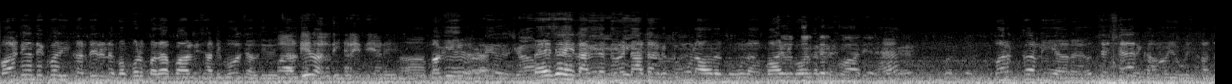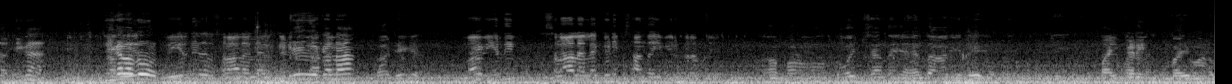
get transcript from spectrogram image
ਪਾਰਟੀਆਂ ਦੇਖੋ ਅਸੀਂ ਕਰਦੇ ਰਹਿੰਦੇ ਬੱਬੂ ਨੂੰ ਪਤਾ ਪਾਰਟੀ ਸਾਡੀ ਬਹੁਤ ਚੱਲਦੀ ਰਹੀ ਪਾਰਟੀਆਂ ਨਾ? ਚੱਲਦੀਆਂ ਰਹਿੰਦੀਆਂ ਨੇ ਹਾਂ ਬਾਕੀ ਪੈਸੇ ਹੀ ਲੱਗਦੇ ਦੋਵੇਂ ਡਾਟਾ ਕਿ ਤੂੰ ਲਾਓ ਤੇ ਤੂੰ ਲਾ ਪਾਰਟੀ ਬਹੁਤ ਬਰਗਰ ਖਵਾ ਦੇ ਹੈ? ਬਰਗਰ। ਬਰਗਰ ਨਹੀਂ ਯਾਰ ਉੱਥੇ ਸ਼ਹਿਰ ਜੋ ਕੁਝ ਖਾਦਾ ਠੀਕ ਹੈ? ਠੀਕ ਹੈ ਬਾਬੂ? ਵੀਰ ਦੀ ਤਾਂ ਸਲਾਹ ਲੈ ਲੈ ਕਿਹੜੀ ਵੀ ਕਹਿੰਦਾ? ਬਸ ਠੀਕ ਹੈ। ਮੈਂ ਵੀਰ ਦੀ ਸਲਾਹ ਲੈ ਲੈ ਕਿਹੜੀ ਪਸੰਦ ਆਈ ਵੀਰ ਫਿਰ ਆਪਣੇ? ਆਪਾਂ ਨੂੰ ਦੋ ਹੀ ਪਸੰਦ ਹੈ ਹੰਦਾ ਆ ਗਈ ਤੇ ਬਾਈ ਕਿਹੜੀ? ਬਾਈ ਮਾਡਲ।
